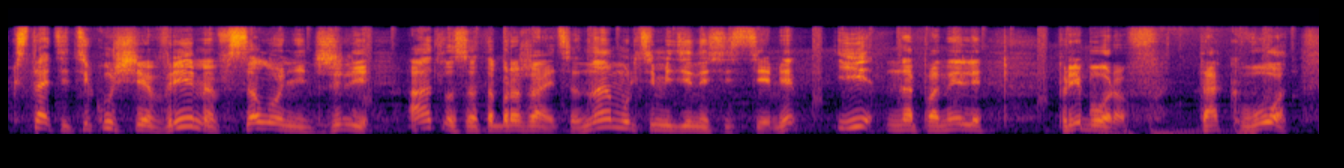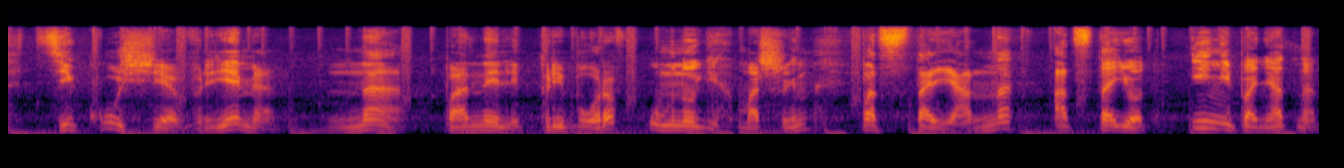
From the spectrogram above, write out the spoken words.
Кстати, текущее время в салоне Geely Atlas отображается на мультимедийной системе и на панели приборов. Так вот, текущее время на панели приборов у многих машин постоянно отстает. И непонятно,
